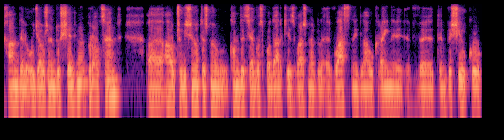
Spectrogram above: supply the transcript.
handel, udział rzędu 7%. A a oczywiście no też no, kondycja gospodarki jest ważna dla, własnej dla Ukrainy w tym wysiłku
